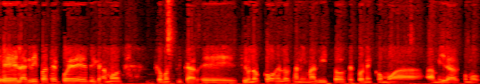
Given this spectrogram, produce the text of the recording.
Eh, la gripa se puede, digamos, ¿cómo explicar? Eh, si uno coge los animalitos, se pone como a, mirar, como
